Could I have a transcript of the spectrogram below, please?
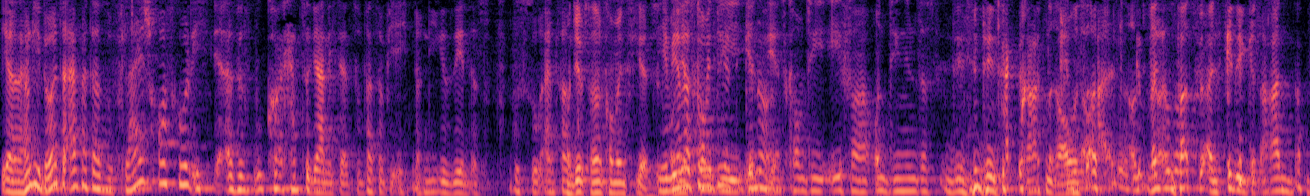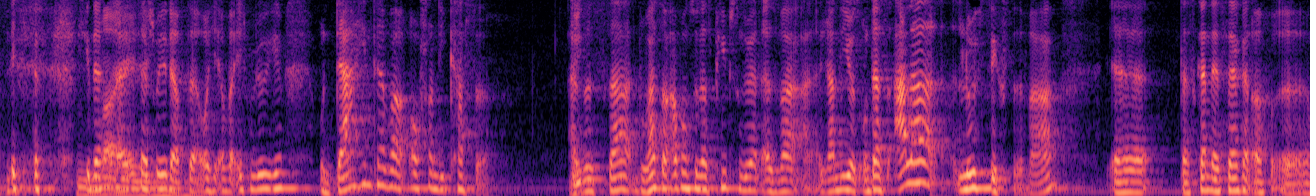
Ja, dann haben die Leute einfach da so Fleisch rausgeholt. Ich, also kannst du gar nicht. Das, was habe ich echt noch nie gesehen. Das musst du einfach. Und ihr habt das dann kommentiert. Ja, wir Und haben jetzt das kommt kommentiert, die, genau. jetzt, kommt die Eva und die nimmt das, die nimmt den Hackbraten raus. Genau, und, genau, und weißt du, genau. was für ein Filigran. ich gedacht, alter Schwede, habt ihr euch aber echt Mühe gegeben. Und dahinter war auch schon die Kasse. Also es sah, du hast auch ab und zu das Piepsen gehört, also es war grandios. Und das Allerlustigste war, äh, das kann der Serkan auch äh,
